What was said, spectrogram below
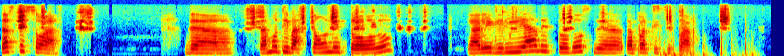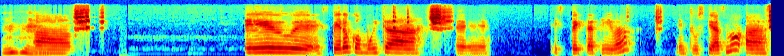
das pessoas, da, da motivação de todos, da alegria de todos de, de participar. Uhum. Ah, eu espero com muita eh, expectativa entusiasmo as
